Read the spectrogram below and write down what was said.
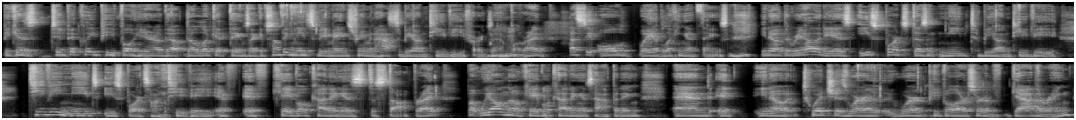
because typically people here, they'll, they'll look at things like if something needs to be mainstream, it has to be on TV, for example, mm-hmm. right? That's the old way of looking at things. Mm-hmm. You know, the reality is esports doesn't need to be on TV. TV needs esports on TV if if cable cutting is to stop, right? But we all know cable cutting is happening, and it you know Twitch is where where people are sort of gathering.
